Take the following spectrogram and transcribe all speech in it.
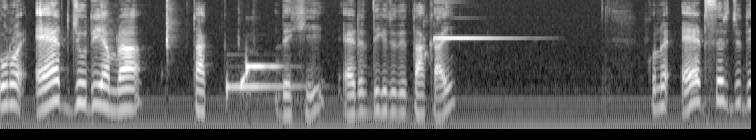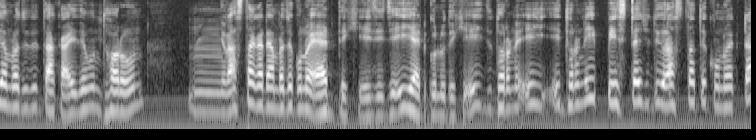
কোনো অ্যাড যদি আমরা তাক, দেখি অ্যাডের দিকে যদি তাকাই, কোনো অ্যাডসের যদি আমরা যদি তাকাই, যেমন ধরুন রাস্তাঘাটে আমরা যে কোনো অ্যাড দেখি, এই যে এই অ্যাডগুলো দেখি, এই ধরনের, এই এই ধরনের, এই পেজটাই যদি রাস্তাতে কোনো একটা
